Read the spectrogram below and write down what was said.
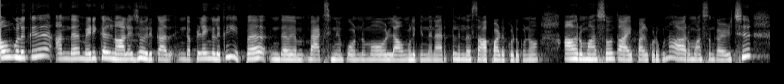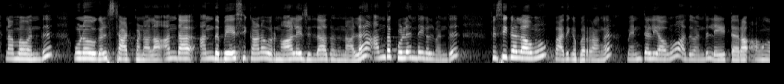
அவங்களுக்கு அந்த மெடிக்கல் நாலேஜும் இருக்காது. இந்த பிள்ளைங்களுக்கு இப்போ இந்த வேக்சினை போடணுமோ இல்லை அவங்களுக்கு இந்த நேரத்தில் இந்த சாப்பாடு கொடுக்கணும் ஆறு மாதம் தாய்ப்பால் கொடுக்கணும் ஆறு மாதம் கழித்து நம்ம வந்து உணவுகள் ஸ்டார்ட் பண்ணலாம். அந்த அந்த பேசிக்கான ஒரு நாலேஜ் இல்லாததுனால அந்த குழந்தைகள் வந்து ஃபிசிக்கலாகவும் பாதிக்கப்படுறாங்க. மென்டலியாகவும் அது வந்து லேட்டராக அவங்க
